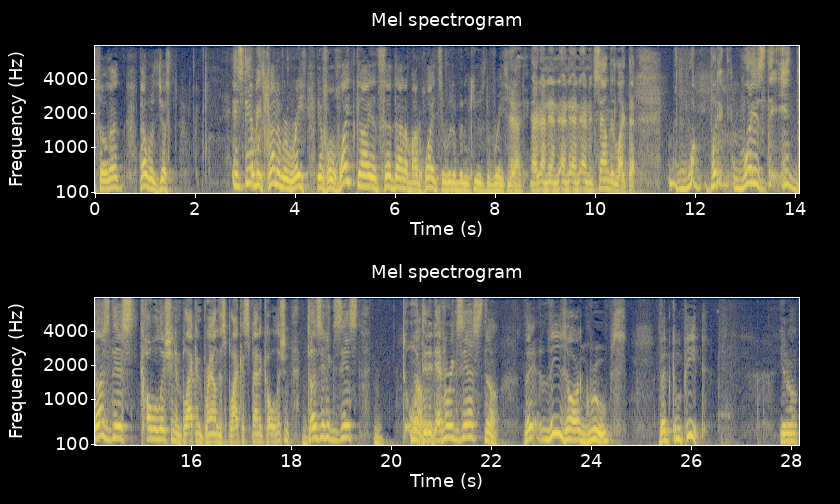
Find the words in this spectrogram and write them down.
So that that was just Is there it was kind of a race. If a white guy had said that about whites, it would have been accused of race Yeah, baiting. and and, and, and, and and it sounded like that. What, but it, what is the, it, does this coalition in black and brown, this black Hispanic coalition, does it exist, or No. did it ever exist? No, they, these are groups that compete. You know,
